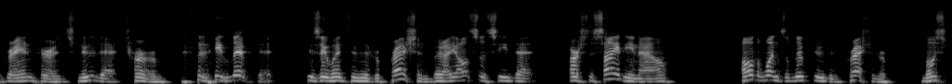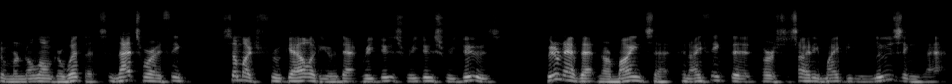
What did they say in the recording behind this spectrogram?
grandparents knew that term they lived it because they went through the depression but i also see that our society now all the ones that lived through the depression are most of them are no longer with us. And that's where i think so much frugality or that reduce reduce reduce we don't have that in our mindset and i think that our society might be losing that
